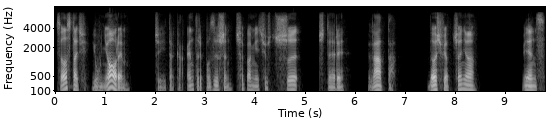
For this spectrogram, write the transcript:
zostać juniorem, czyli taka entry position, trzeba mieć już 3-4 lata doświadczenia, więc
